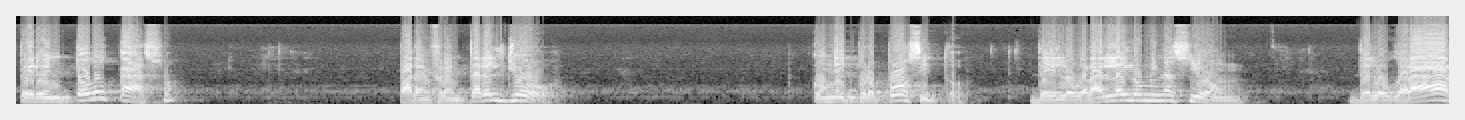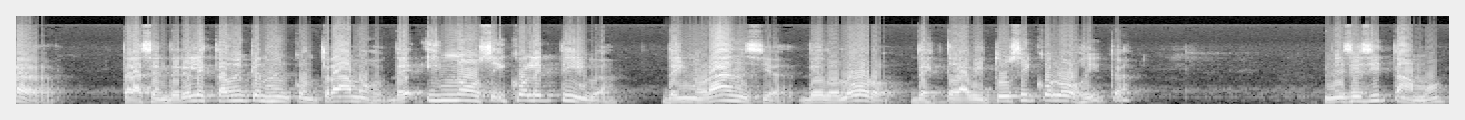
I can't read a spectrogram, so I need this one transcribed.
Pero en todo caso, para enfrentar el yo con el propósito de lograr la iluminación, de lograr trascender el estado en que nos encontramos de hipnosis colectiva, de ignorancia, de dolor, de esclavitud psicológica, necesitamos,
